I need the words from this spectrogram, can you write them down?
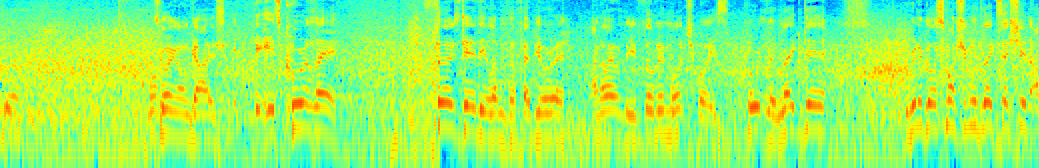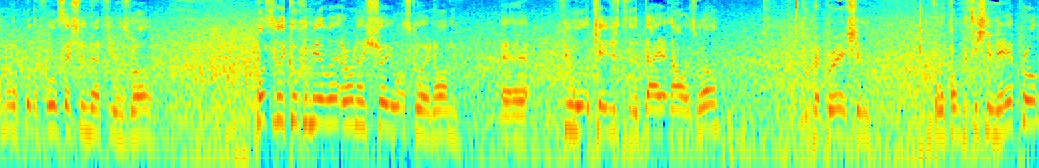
What's going on guys? It is currently Thursday the 11th of February. I know I haven't been filming much but it's currently leg day. We're going to go smash a good leg session. I'm going to put the full session in there for you as well. Possibly cook a meal later on and show you what's going on. Uh, a few little changes to the diet now as well. In preparation for the competition in April.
